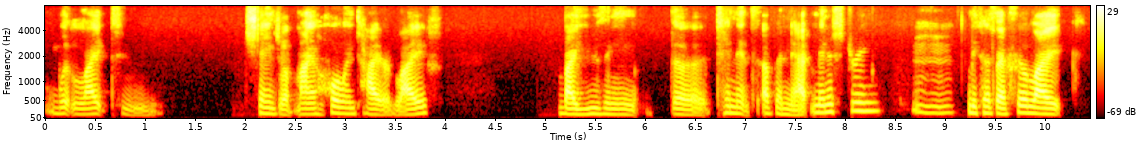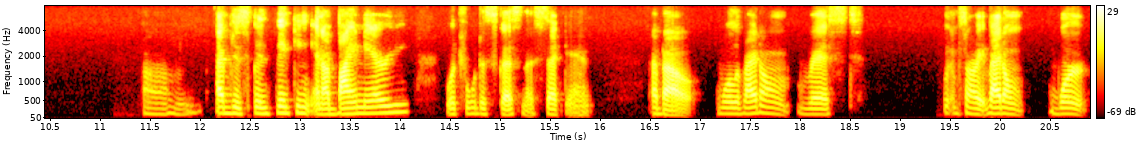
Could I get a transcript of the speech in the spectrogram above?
would like to change up my whole entire life by using the tenets of the nap ministry mm-hmm. because I feel like um, I've just been thinking in a binary, which we'll discuss in a second, about well, if I don't rest, I'm sorry, if I don't work,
